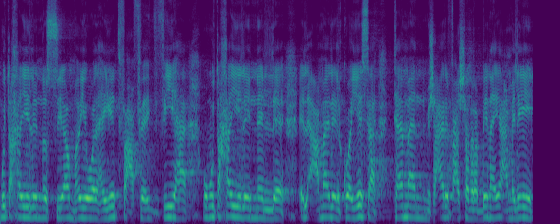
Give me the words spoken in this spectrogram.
متخيل ان الصيام هو هيدفع فيها ومتخيل ان الأعمال الكويسة تمن مش عارف عشان ربنا يعمل إيه.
